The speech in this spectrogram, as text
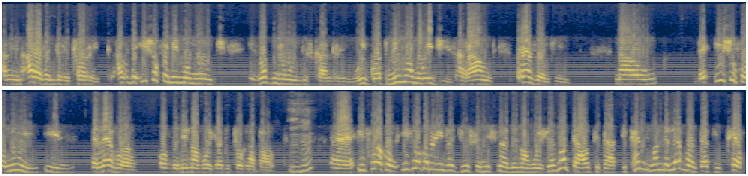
I mean, other than the rhetoric. I mean, the issue of a minimum wage is not new in this country. We've got minimum wages around presently. Now, the issue for me is the level of the minimum wage that we're talking about. Mm-hmm. Uh, if we're going, if we're going to introduce a national minimum wage, there's no doubt that depending on the level that you take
